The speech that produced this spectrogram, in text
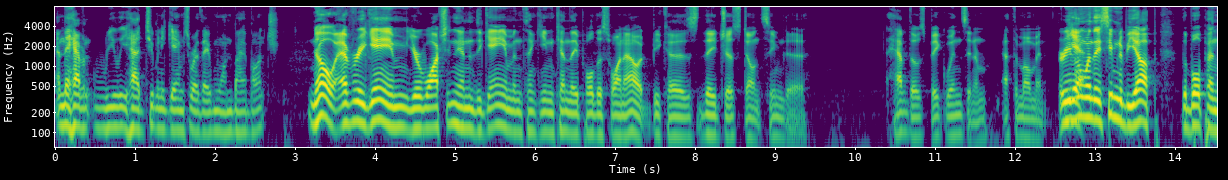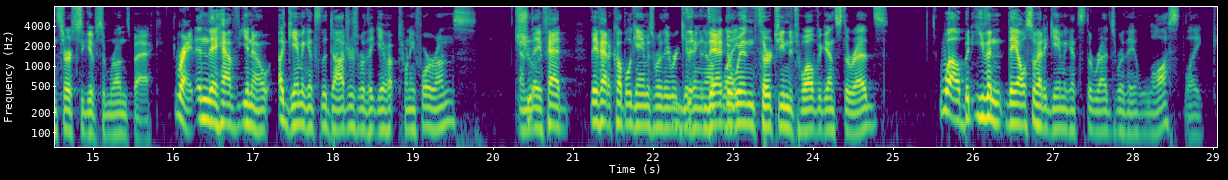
and they haven't really had too many games where they won by a bunch. No, every game you're watching the end of the game and thinking, can they pull this one out? Because they just don't seem to have those big wins in them at the moment. Or even Yeah. when they seem to be up, the bullpen starts to give some runs back. Right, and they have you know a game against the Dodgers where they gave up 24 runs, and Sure. they've had they've had a couple games where they were giving. they up, they had like- to win 13 to 12 against the Reds. Well, but even they also had a game against the Reds where they lost like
